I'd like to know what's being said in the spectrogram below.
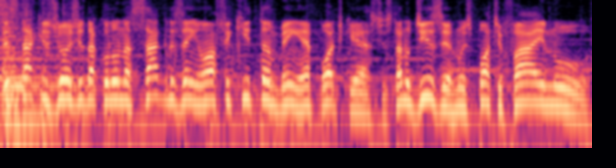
Destaques de hoje da coluna Sagres em Off, que também é podcast. Está no Deezer, no Spotify, no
